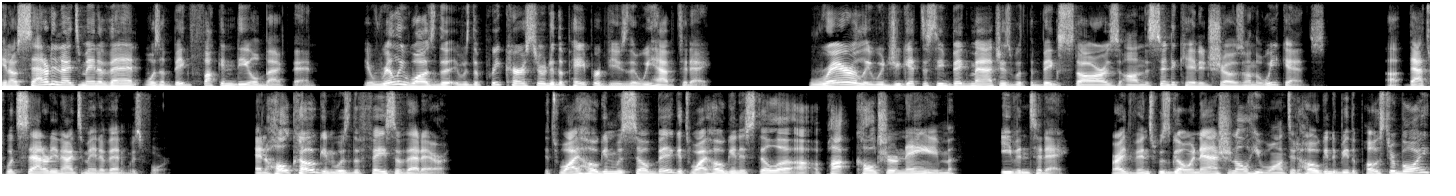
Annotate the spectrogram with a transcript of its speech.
you know, Saturday night's main event was a big fucking deal back then. It really was the it was the precursor to the pay-per-views that we have today. Rarely would you get to see big matches with the big stars on the syndicated shows on the weekends. Uh, that's what Saturday night's main event was for. And Hulk Hogan was the face of that era. It's why Hogan was so big. It's why Hogan is still a, a pop culture name even today. Right? Vince was going national. He wanted Hogan to be the poster boy.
